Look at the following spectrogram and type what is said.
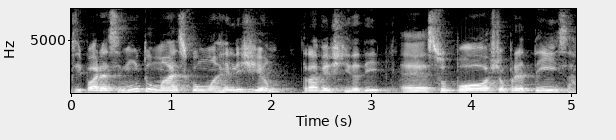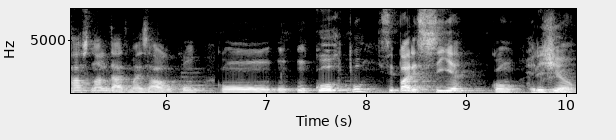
se parecem muito mais com uma religião travestida de é, suposta ou pretensa racionalidade, mas algo com, com um, um corpo que se parecia com religião.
